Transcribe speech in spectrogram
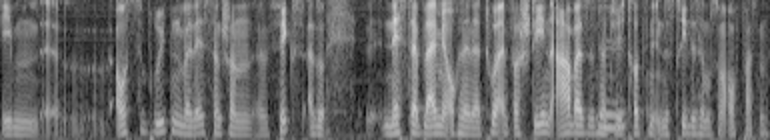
eben äh, auszubrüten, weil der ist dann schon äh, fix. Also Nester bleiben ja auch in der Natur einfach stehen, aber es ist mhm. natürlich trotzdem Industrie, deshalb muss man aufpassen.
